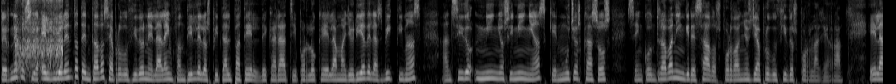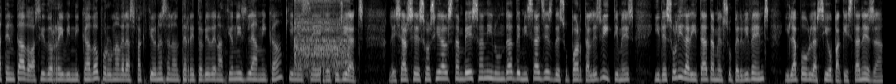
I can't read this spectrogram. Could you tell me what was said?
per negociar... El violento atentado se ha producido en el ala infantil del Hospital Patel de Karachi, por lo que la mayoría de las víctimas han sido niños y niñas que en muchos casos se encontraban ingresados por daños ya producidos por la guerra. El atentado ha sido reivindicado por una de las facciones en el territorio de Nación Islámica, quienes se... Refugiats. Les xarxes socials també s'han inundat de missatges de suport a les víctimes i de solidaritat amb els supervivents i la població pakistanesa.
